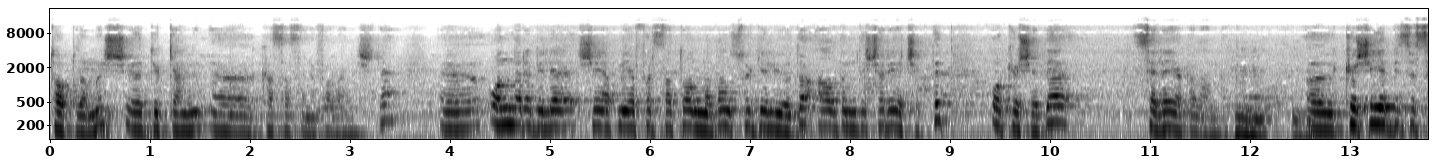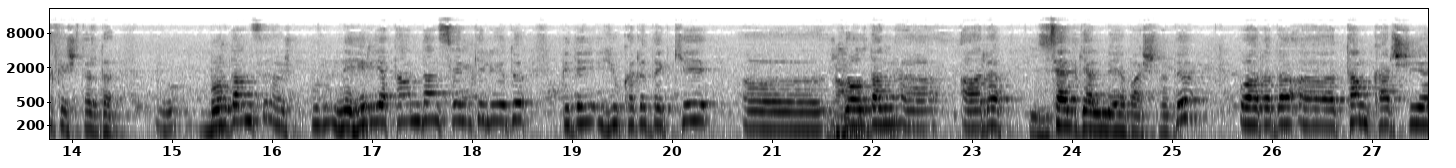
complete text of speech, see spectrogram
toplamış, e, dükkan e, kasasını falan işte. E, onlara bile şey yapmaya fırsat olmadan su geliyordu. Aldım dışarıya çıktık. O köşede sele yakalandık. Hı hı. E, köşeye bizi sıkıştırdı. Buradan bu nehir yatağından sel geliyordu. Bir de yukarıdaki e, yoldan e, ağrı sel gelmeye başladı. O arada e, tam karşıya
